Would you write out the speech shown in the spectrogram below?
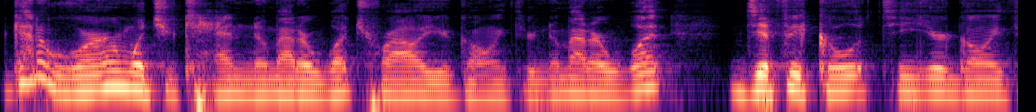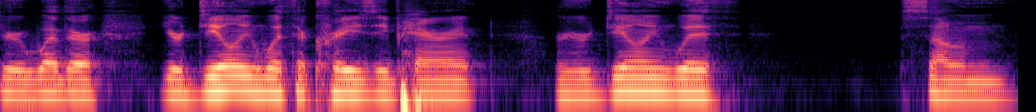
You got to learn what you can no matter what trial you're going through, no matter what difficulty you're going through, whether you're dealing with a crazy parent or you're dealing with some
